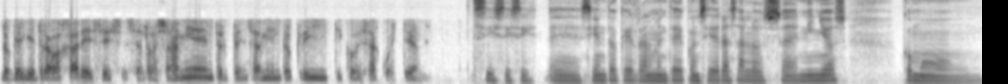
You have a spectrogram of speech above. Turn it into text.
lo que hay que trabajar es eso, es el razonamiento, el pensamiento crítico, esas cuestiones. Sí, sí, sí. Eh, siento que realmente consideras a los eh, niños como,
